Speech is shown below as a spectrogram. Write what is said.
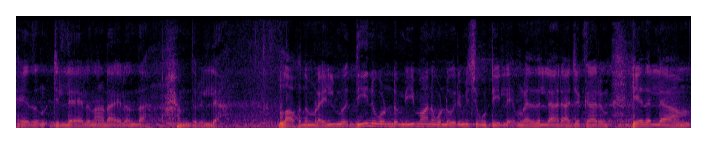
ഏത് ജില്ലയായാലും നാടായാലും എന്താ? അഹമ്മദില്ല അള്ളാഹു നമ്മളെ ഇൽമ ദീന് കൊണ്ടും ഈമാന് കൊണ്ടും ഒരുമിച്ച് കൂട്ടിയില്ലേ? നമ്മൾ ഏതെല്ലാം രാജ്യക്കാരും ഏതെല്ലാം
